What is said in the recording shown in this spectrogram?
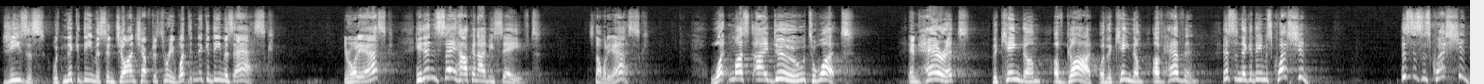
Jesus with Nicodemus in John chapter 3. What did Nicodemus ask? You know what he asked? He didn't say, How can I be saved? That's not what he asked. What must I do to what? Inherit the kingdom of God or the kingdom of heaven. This is Nicodemus' question. This is his question.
